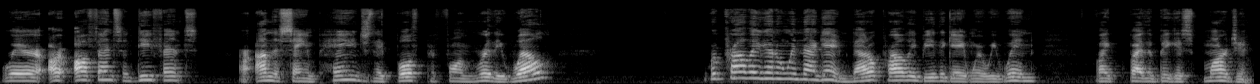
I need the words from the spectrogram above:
where our offense and defense are on the same page, they both perform really well, we're probably going to win that game. That'll probably be the game where we win, like, by the biggest margin.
